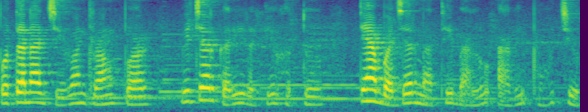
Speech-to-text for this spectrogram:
પોતાના જીવન રંગ પર વિચાર કરી રહ્યો હતો. ત્યાં બજારમાંથી બાલુ આવી પહોંચ્યો.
